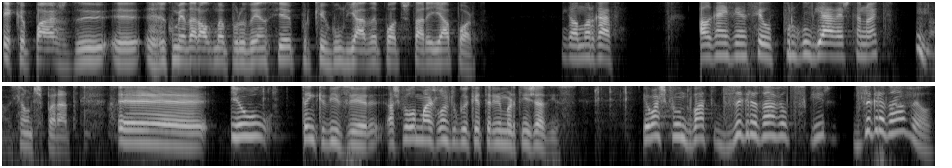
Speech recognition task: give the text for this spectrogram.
é capaz de eh, recomendar alguma prudência porque a goleada pode estar aí à porta. Miguel Morgado, alguém venceu por goleada esta noite? Não, isso é um disparate. Uh, eu tenho que dizer, acho que vou mais longe do que a Catarina Martins já disse. Eu acho que foi um debate desagradável de seguir. Desagradável.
